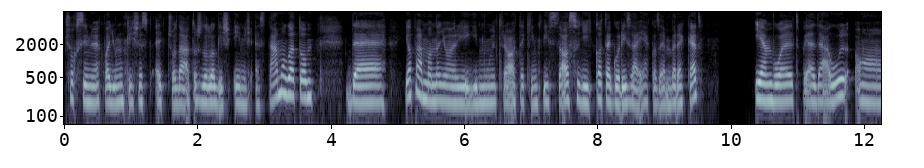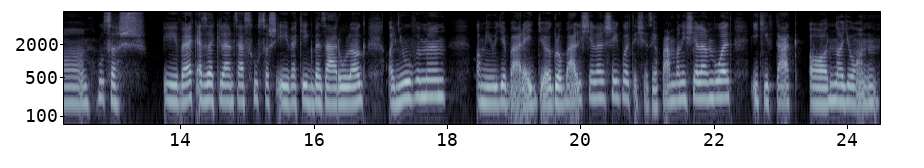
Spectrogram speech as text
sokszínűek vagyunk, és ez egy csodálatos dolog, és én is ezt támogatom, de Japánban nagyon régi múltra tekint vissza az, hogy így kategorizálják az embereket. Ilyen volt például a 20-as évek, 1920-as évekig bezárólag a New Woman, ami ugyebár egy globális jelenség volt, és ez Japánban is jelen volt, így hívták a nagyon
